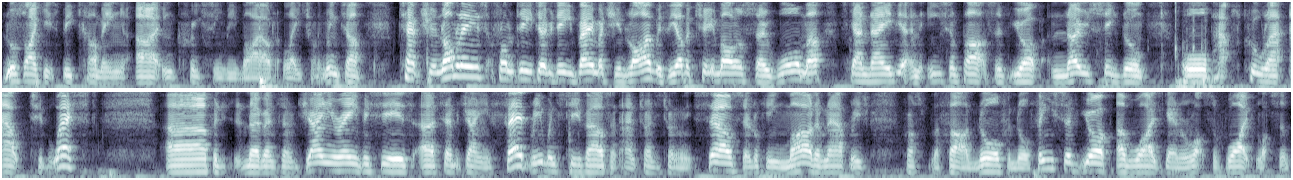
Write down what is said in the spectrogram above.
Looks like it's becoming uh, increasingly mild later on in winter. Temperature anomalies from DWD very much in line with the other two models, so warmer Scandinavia and eastern parts of Europe, no signal or perhaps cooler out to west uh, for November, January. This is uh, December, January, February, winter 2020 itself. So looking milder than average across the far north and northeast of Europe. Otherwise, again, lots of white, lots of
